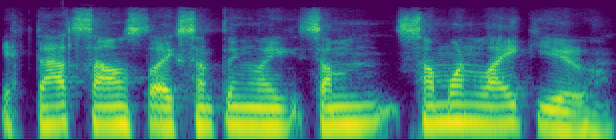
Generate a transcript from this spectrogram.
If that sounds like something like some someone like you,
